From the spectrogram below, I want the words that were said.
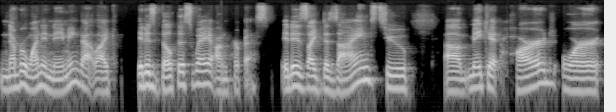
number one in naming that like it is built this way on purpose. It is like designed to um, make it hard or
